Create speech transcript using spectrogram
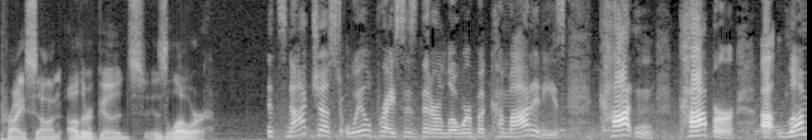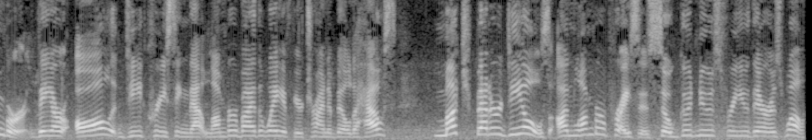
price on other goods is lower It's not just oil prices that are lower, but commodities, cotton, copper, uh, lumber, they are all decreasing. That lumber, by the way, if you're trying to build a house, much better deals on lumber prices. So good news for you there as well.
